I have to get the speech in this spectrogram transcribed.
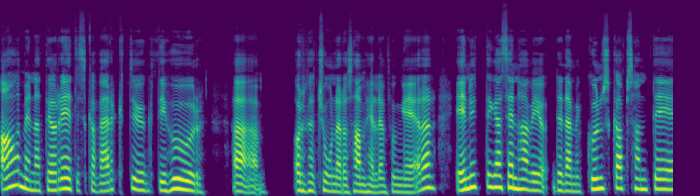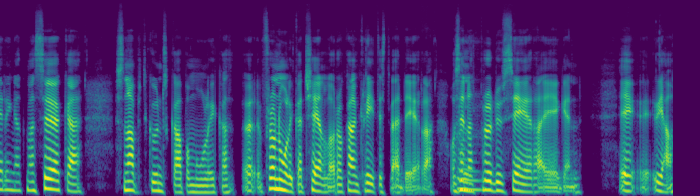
allmänna teoretiska verktyg till hur äh, organisationer och samhällen fungerar är nyttiga. Sen har vi det där med kunskapshantering, att man söker snabbt kunskap om olika, äh, från olika källor och kan kritiskt värdera. Och sen Mm. att producera egen, eh, ja,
